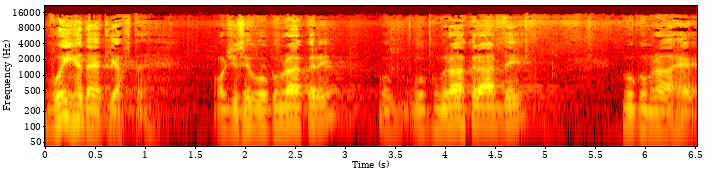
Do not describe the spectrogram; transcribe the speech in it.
وہی ہدایت یافتہ ہے۔ اور جسے وہ گمراہ کرے، وہ گمراہ قرار دے، وہ گمراہ ہے۔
